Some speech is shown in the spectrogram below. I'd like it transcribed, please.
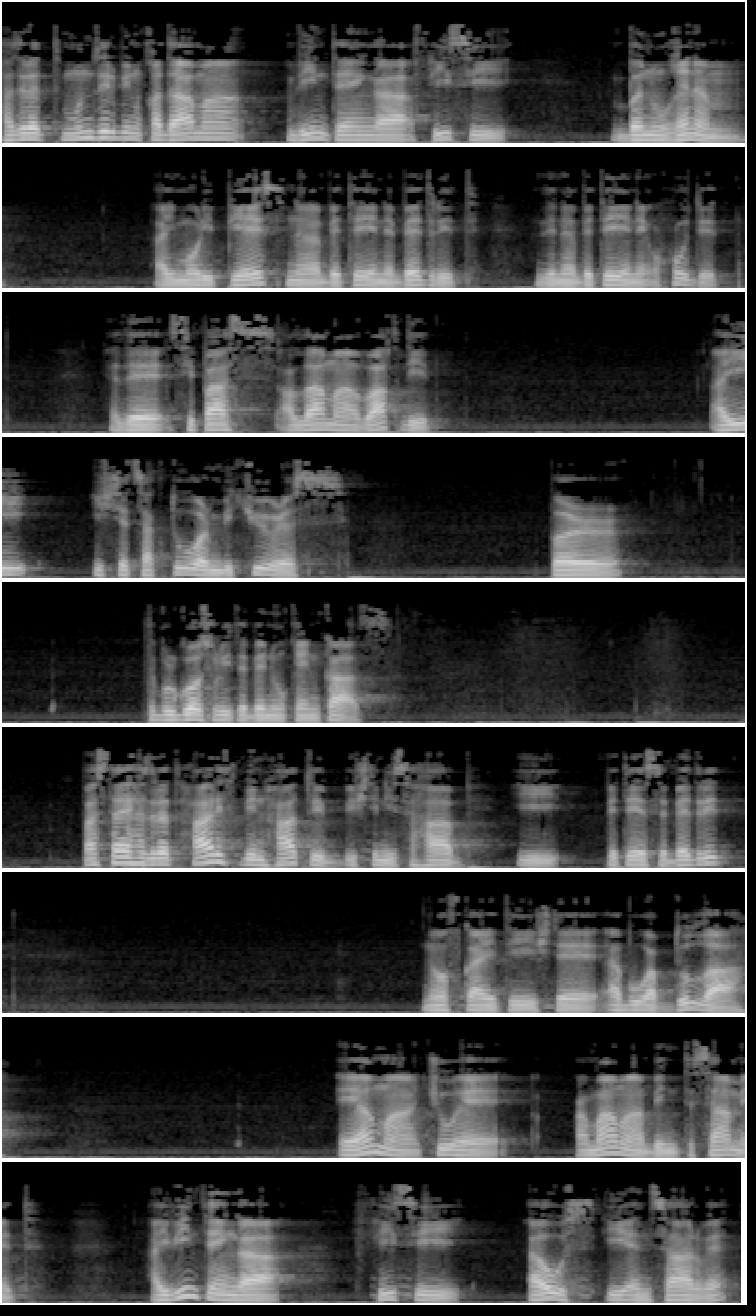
Hazret Munzir bin Qadama vinte nga fisi Banu Ghenam. Ai mori pjesë në betejën e Bedrit dhe në betejën e Uhudit. Dhe sipas Allama Vakdit, ai ishte caktuar mbikëqyrës për të burgosurit e Benu Qajnuka. Pastaj Hazret Harith bin Hatib ishte një sahab i betejës së Bedrit. Nofka e tij ishte Abu Abdullah. E ëma quhe Umama bint Samit, ai vinte nga fisi Aus i Ensarve,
